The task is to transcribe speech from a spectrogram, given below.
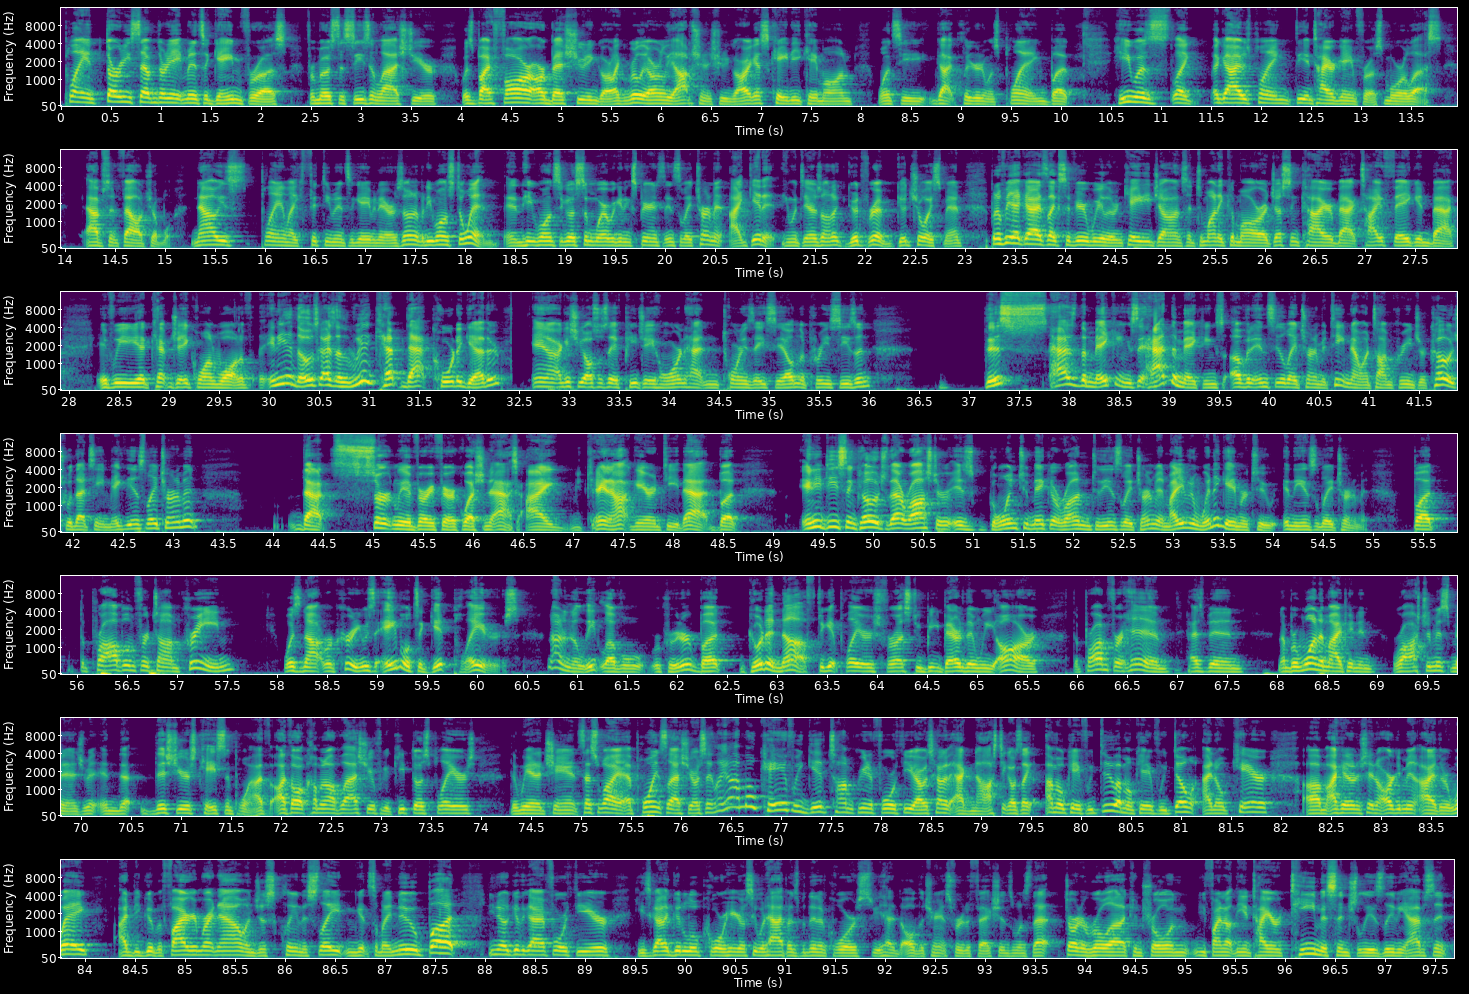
playing 37, 38 minutes a game for us for most of the season last year, was by far our best shooting guard. Like really our only option at shooting guard. I guess KD came on once he got cleared and was playing, but he was like a guy who was playing the entire game for us, more or less, absent foul trouble. Now he's playing like 15 minutes a game in Arizona, but he wants to win and he wants to go somewhere we can experience the NCAA tournament. I get it. He went to Arizona. Good for him. Good choice, man. But if we had guys like Sahvir Wheeler and KD Johnson, Toumani Camara, Justin Kier back, Tye Fagan back, if we had kept Jaykwon Wall, if any of those guys, if we had kept that core together, and I guess you also say if PJ Horne hadn't torn his ACL in the preseason, this has the makings, it had the makings of an NCAA tournament team. Now, when Tom Crean's your coach, would that team make the NCAA tournament? That's certainly a very fair question to ask. I cannot guarantee that, but any decent coach, that roster is going to make a run to the NCAA tournament, might even win a game or two in the NCAA tournament. But the problem for Tom Crean was not recruiting. He was able to get players, not an elite level recruiter, but good enough to get players for us to be better than we are. The problem for him has been number one, in my opinion, roster mismanagement, and th- this year's case in point. I, th- I thought coming off last year, if we could keep those players, then we had a chance. That's why at points last year, I was saying, like, I'm okay if we give Tom Crean a fourth year. I was kind of agnostic. I was like, I'm okay if we do. I'm okay if we don't. I don't care. Um, I can understand an argument either way. I'd be good with firing him right now and just clean the slate and get somebody new. But, you know, give the guy a fourth year. He's got a good little core here. See what happens. But then, of course, we had all the transfer defections. Once that started to roll out of control and you find out the entire team essentially is leaving absent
